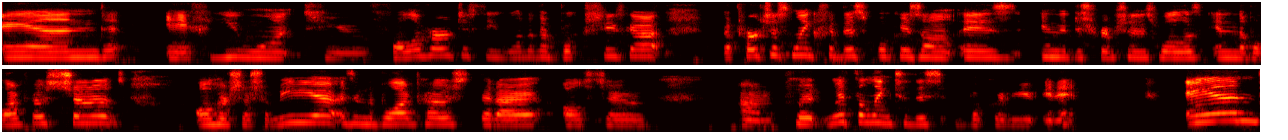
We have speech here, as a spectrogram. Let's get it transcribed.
And if you want to follow her to see what other books she's got, the purchase link for this book is on is in the description as well as in the blog post show notes. All her social media is in the blog post that I also um, put with the link to this book review in it. And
